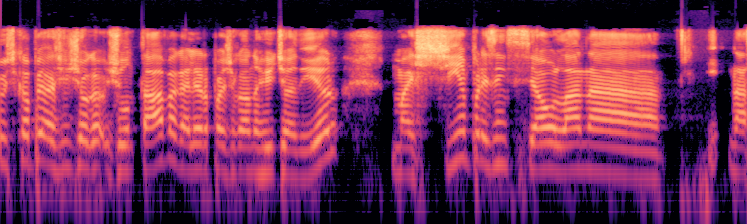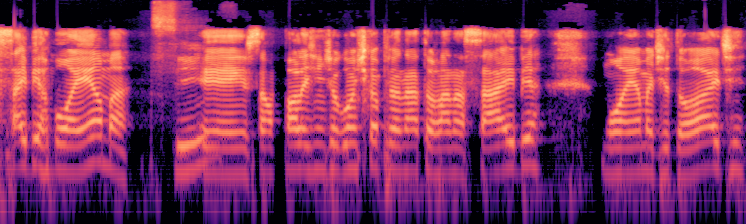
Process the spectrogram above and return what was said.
os campeões, a gente jogava, juntava a galera para jogar no Rio de Janeiro, mas tinha presencial lá na, na Cyber Moema. Sim. É, em São Paulo a gente jogou uns campeonatos lá na Cyber, Moema de Dodge.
